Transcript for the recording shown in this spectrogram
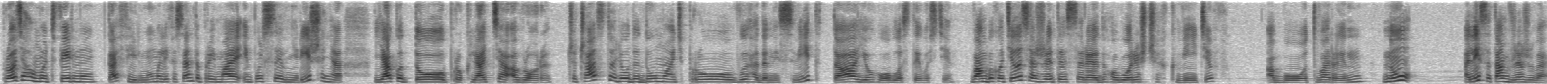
Протягом мультфільму та фільму Малефісента приймає імпульсивні рішення, як от до прокляття Аврори. Чи часто люди думають про вигаданий світ та його властивості? Вам би хотілося жити серед говорящих квітів або тварин? Ну, Аліса там вже живе.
